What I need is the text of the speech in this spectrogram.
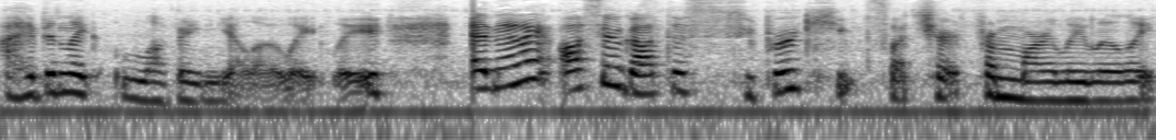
I've been like loving yellow lately. And then I also got this super cute sweatshirt from Marley Lilly.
